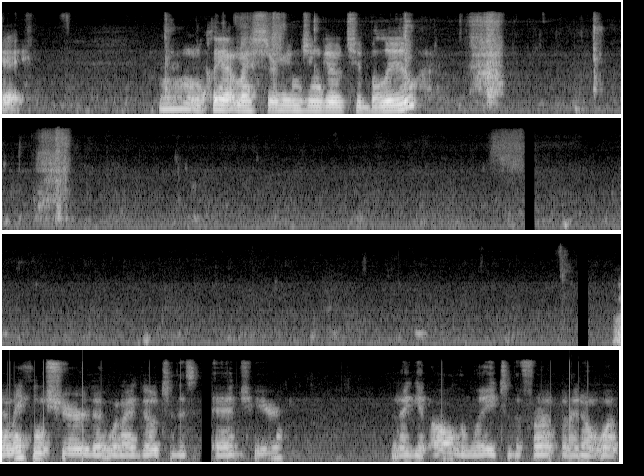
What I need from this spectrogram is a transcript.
Okay. Mm, clean out my syringe and go to blue. And I'm making sure that when I go to this edge here, that I get all the way to the front, but I don't want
